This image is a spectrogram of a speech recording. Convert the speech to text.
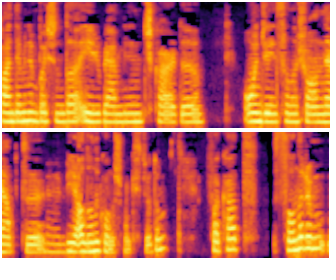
pandeminin başında Airbnb'nin çıkardığı onca insanın şu an ne yaptığı e, bir alanı konuşmak istiyordum. Fakat sanırım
